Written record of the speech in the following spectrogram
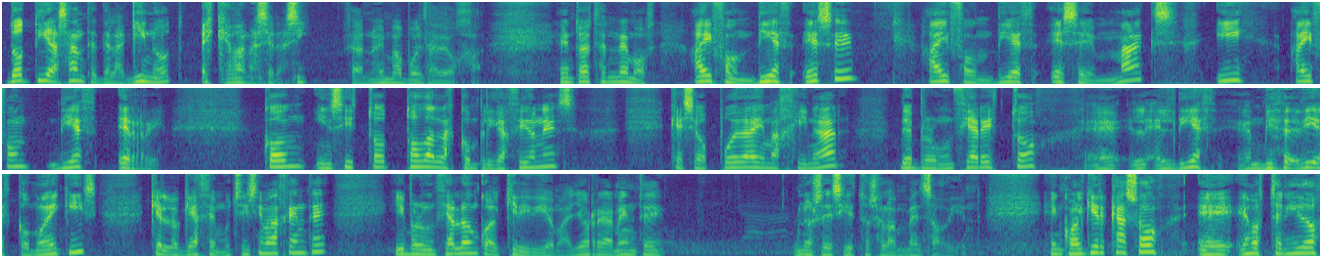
dos días antes de la keynote, es que van a ser así. Sea, no hay más vuelta de hoja. Entonces tendremos iPhone 10S, iPhone 10S Max y iPhone 10R. Con, insisto, todas las complicaciones que se os pueda imaginar de pronunciar esto, eh, el, el, 10 en vez de 10 como X, que es lo que hace muchísima gente, y pronunciarlo en cualquier idioma. Yo realmente no sé si esto se lo han pensado bien. En cualquier caso, eh, hemos tenido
